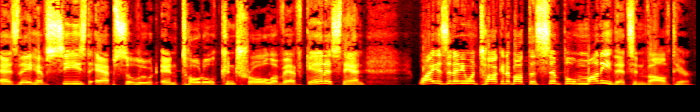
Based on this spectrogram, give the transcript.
as they have seized absolute and total control of Afghanistan. Why isn't anyone talking about the simple money that's involved here?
